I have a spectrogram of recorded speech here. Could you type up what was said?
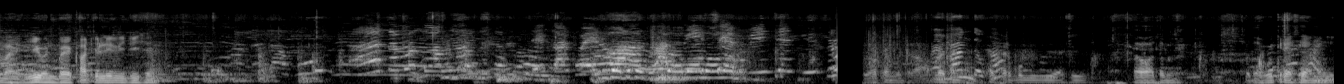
અમારે જીવનભાઈ કાંટે લઈ લીધી છે આપણે ખેતર પૂગી ગયા છીએ હવે તમે બધા ઉતરે છે અમે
